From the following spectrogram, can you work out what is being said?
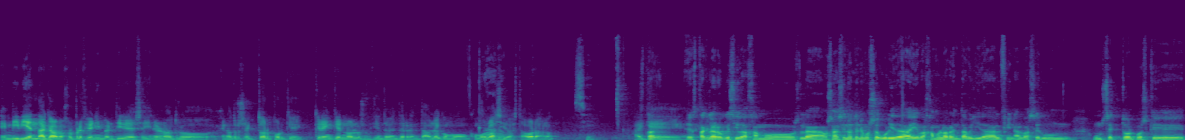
en vivienda que a lo mejor prefieren invertir ese dinero en otro, en otro sector porque creen que no es lo suficientemente rentable como, como lo ha sido hasta ahora, ¿no? Sí. Hay está, que... está claro que si bajamos la, o sea, si no tenemos seguridad y bajamos la rentabilidad, al final va a ser un, un sector pues que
